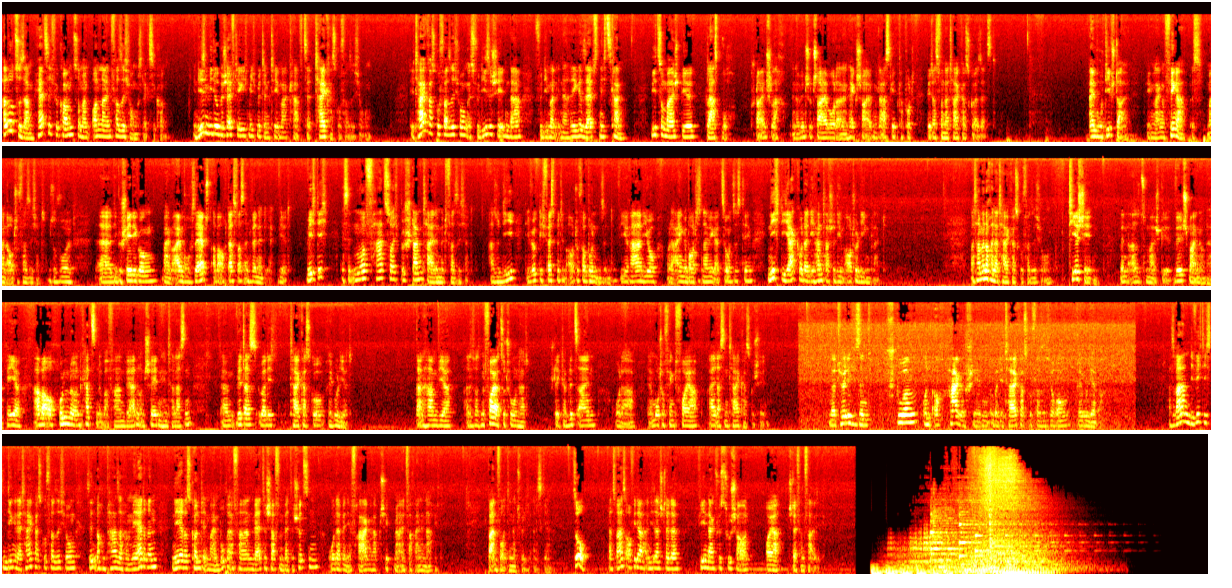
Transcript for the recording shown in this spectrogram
Hallo zusammen, herzlich willkommen zu meinem Online-Versicherungslexikon. In diesem Video beschäftige ich mich mit dem Thema Kfz-Teilkaskoversicherung. Die Teilkaskoversicherung ist für diese Schäden da, für die man in der Regel selbst nichts kann, wie zum Beispiel Glasbruch, Steinschlag in der Windschutzscheibe oder an den Heckscheiben, Glas geht kaputt, wird das von der Teilkasko ersetzt. Einbruch, Diebstahl, wegen lange Finger ist mein Auto versichert, sowohl äh, die Beschädigung beim Einbruch selbst, aber auch das, was entwendet wird. Wichtig, es sind nur Fahrzeugbestandteile mitversichert. Also die, die wirklich fest mit dem Auto verbunden sind, wie Radio oder eingebautes Navigationssystem, nicht die Jacke oder die Handtasche, die im Auto liegen bleibt. Was haben wir noch in der Teilkaskoversicherung? Tierschäden. Wenn also zum Beispiel Wildschweine oder Rehe, aber auch Hunde und Katzen überfahren werden und Schäden hinterlassen, ähm, wird das über die Teilkasko reguliert. Dann haben wir alles, was mit Feuer zu tun hat. Schlägt der Blitz ein oder der Motor fängt Feuer, all das sind Teilkaskoschäden. Natürlich sind Sturm- und auch Hagelschäden über die Teilkaskoversicherung regulierbar. Das waren die wichtigsten Dinge der Teilkaskoversicherung, sind noch ein paar Sachen mehr drin. Näheres könnt ihr in meinem Buch erfahren, Werte schaffen, Werte schützen oder wenn ihr Fragen habt, schickt mir einfach eine Nachricht. Ich beantworte natürlich alles gerne. So, das war es auch wieder an dieser Stelle. Vielen Dank fürs Zuschauen, euer Stefan Faldig.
